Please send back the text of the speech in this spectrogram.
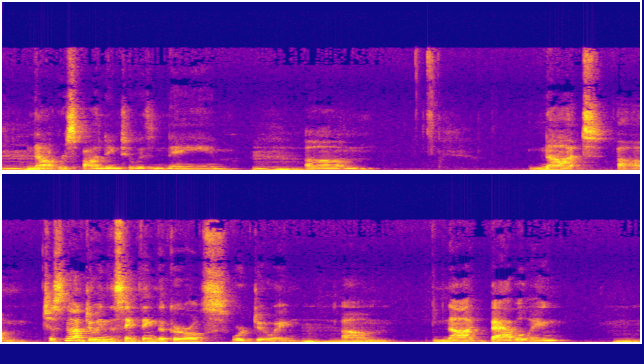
Mm. not responding to his name, Mm. um, not um, just not doing the same thing the girls were doing, Mhm. um, not babbling, Mm.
